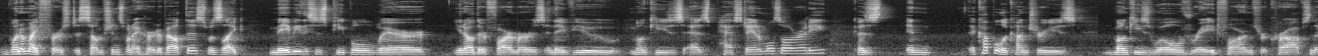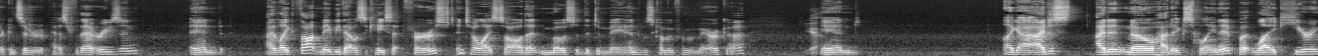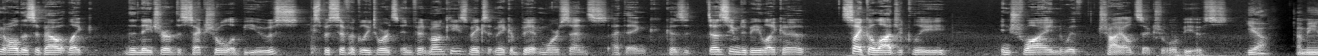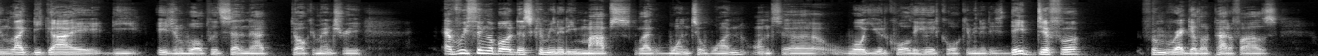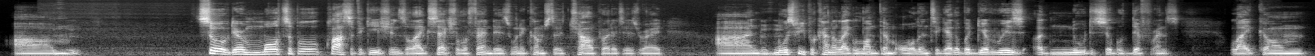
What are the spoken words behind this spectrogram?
one of my first assumptions when I heard about this was like maybe this is people where you know they're farmers and they view monkeys as pest animals already. Because in a couple of countries monkeys will raid farms for crops and they're considered a pest for that reason. And I like thought maybe that was the case at first until I saw that most of the demand was coming from America. Yeah. and like I, I just I didn't know how to explain it but like hearing all this about like the nature of the sexual abuse specifically towards infant monkeys makes it make a bit more sense i think because it does seem to be like a psychologically entwined with child sexual abuse yeah. I mean, like the guy, the Agent Walpole said in that documentary, everything about this community maps like one to one onto what you'd call the hardcore communities. They differ from regular pedophiles. Um, so there are multiple classifications of like sexual offenders when it comes to child predators, right? And Mhm. most people kind of like lump them all in together, but there is a noticeable difference. Like, um,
